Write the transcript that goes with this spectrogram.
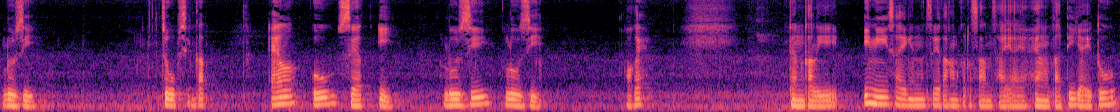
Luzi. Cukup singkat. L U Z I. Luzi Luzi. Oke. Dan kali ini saya ingin menceritakan keresahan saya ya, yang tadi yaitu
